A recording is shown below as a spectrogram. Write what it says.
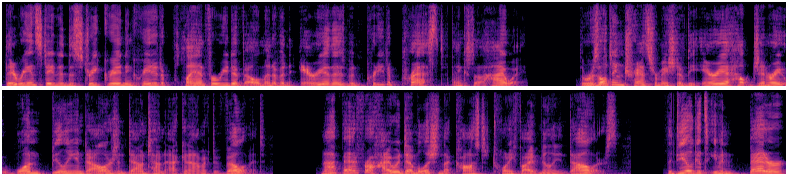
They reinstated the street grid and created a plan for redevelopment of an area that has been pretty depressed thanks to the highway. The resulting transformation of the area helped generate $1 billion in downtown economic development. Not bad for a highway demolition that cost $25 million. The deal gets even better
